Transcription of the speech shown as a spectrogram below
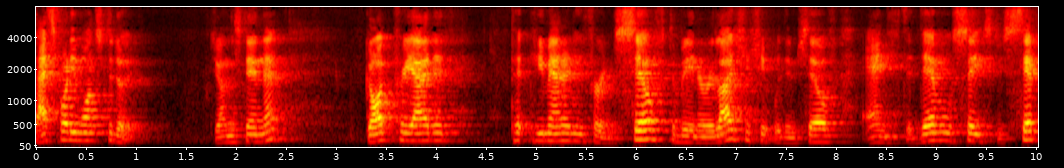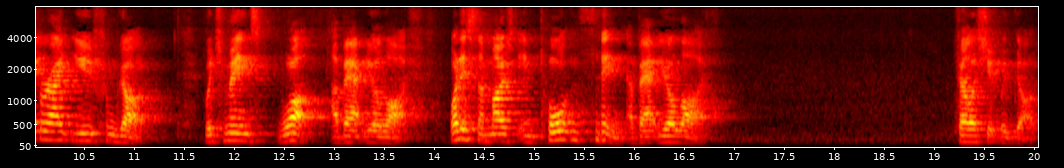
That's what he wants to do. Do you understand that? God created humanity for himself, to be in a relationship with himself, and the devil seeks to separate you from God. Which means what about your life? What is the most important thing about your life? Fellowship with God.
